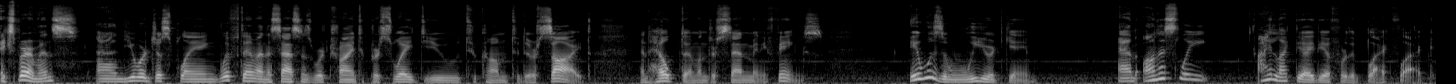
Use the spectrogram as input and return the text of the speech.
experiments, and you were just playing with them, and assassins were trying to persuade you to come to their side and help them understand many things. It was a weird game, and honestly, I liked the idea for the Black Flag.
